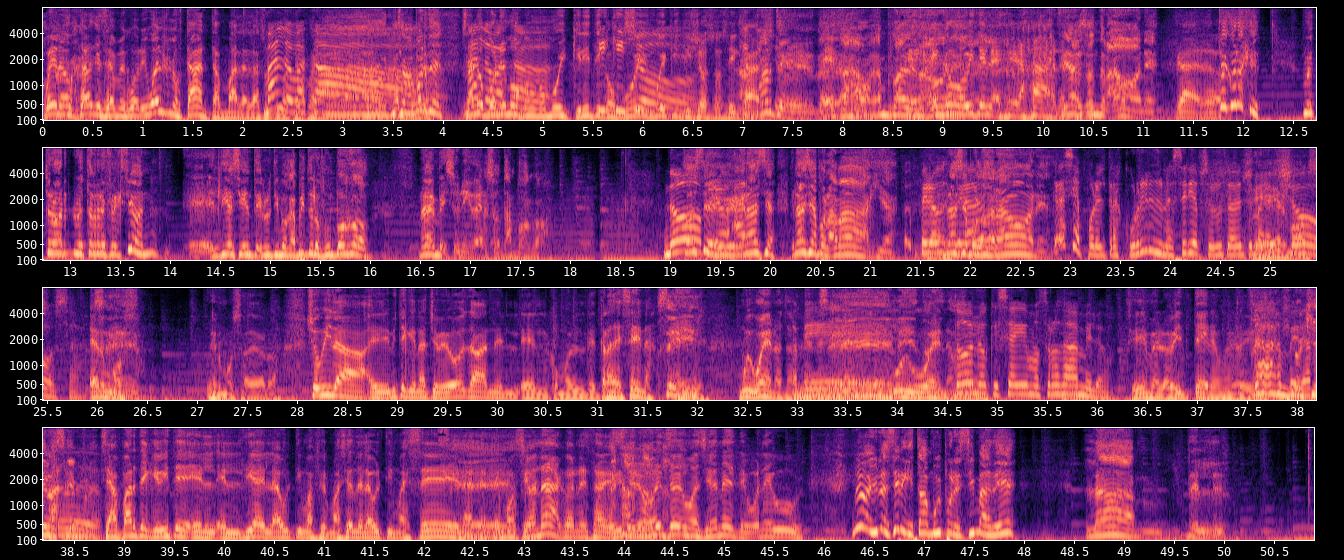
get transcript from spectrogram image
Bueno, ojalá que sea mejor. Igual no estaban tan malas las Mal últimas no va a temporadas. estar. Aparte- ya Mal va a ponemos estar. como muy críticos, muy, muy Quisquillosos. sí, claro. Aparte, es como, es- es dragones. como, viste, la- Al final son dragones. Claro. ¿Te acuerdas que nuestro, nuestra reflexión eh, el día siguiente, el último capítulo, fue un poco. No es Miss Universo tampoco. No, Entonces, pero, ah, gracias, gracias por la magia. pero- gracias pero por los dragones. Gracias por el transcurrir de una serie absolutamente Sí, maravillosa. Hermosa. Sí. Hermosa, de verdad. Yo vi la, eh, viste que en HBO dan el, el- como el detrás de escena. Sí. Ahí. muy bueno también. También. eh, Sí, muy lindo. bueno. Todo muy lo bueno. que sea Game of Thrones, dámelo. Sí, me lo vi entero, me lo vi. Dame, Lo quiero siempre. O sea, aparte que viste el, el día de la última afirmación de la última escena, Sí. te, te emocionás con esa. ¿viste? En el momento me emocioné, te pones. Uh. No, hay una serie que está muy por encima de la. del.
